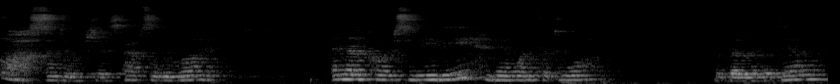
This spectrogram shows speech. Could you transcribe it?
Oh, so delicious. Absolutely love it. And then, of course, maybe, again, one foot to wall. Or belly the foot down.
